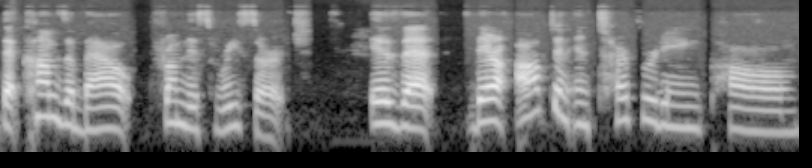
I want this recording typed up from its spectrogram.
that comes about from this research is that they're often interpreting Paul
